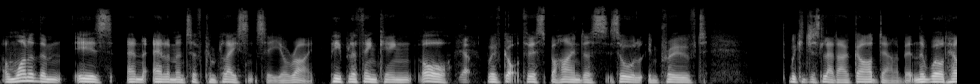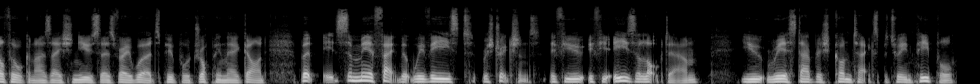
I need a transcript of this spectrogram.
and one of them is an element of complacency you're right people are thinking oh Yep. we've got this behind us it's all improved we can just let our guard down a bit. And the World Health Organization used those very words, people dropping their guard. But it's a mere fact that we've eased restrictions. If you if you ease a lockdown, you re-establish contacts between people.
